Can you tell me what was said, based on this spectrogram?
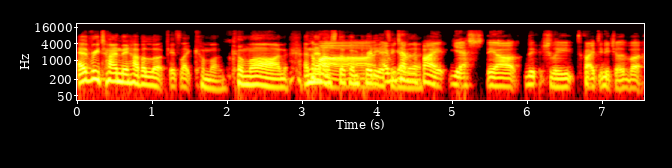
every time they have a look, it's like, come on, come on, and Come then I'll stuck on. on prettier Every together. time they fight, yes, they are literally fighting each other. But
